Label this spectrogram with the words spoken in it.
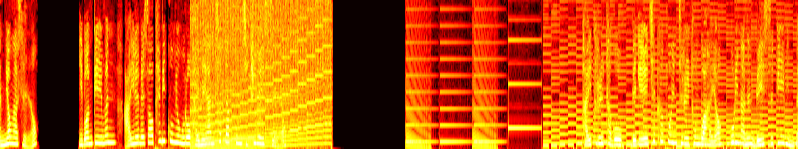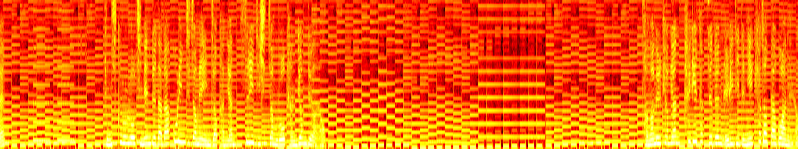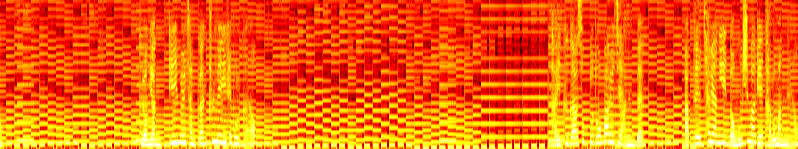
안녕하세요. 이번 게임은 IM에서 페미콤용으로 발매한 첫 작품 GP레이스예요. 바이크를 타고 4개의 체크포인트를 통과하여 꼴이 나는 레이스 게임인데 종스크롤로 진행되다가 꼬린 지점에 인접하면 3D 시점으로 변경되어요. 전원을 켜면 8개 탑재된 LED 등이 켜졌다고 하네요. 그러면 게임을 잠깐 플레이 해볼까요? 바이크가 속도도 빠르지 않은데 앞에 차량이 너무 심하게 가로막네요.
